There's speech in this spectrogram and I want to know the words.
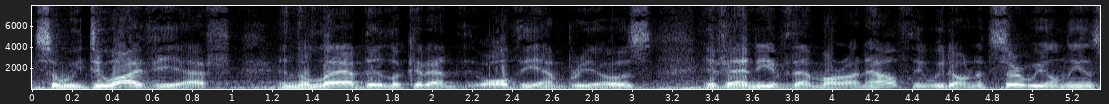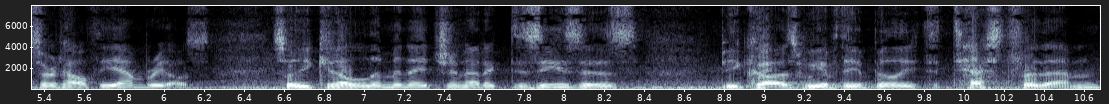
So we do IVF. In the lab, they look at all the embryos. If any of them are unhealthy, we don't insert. We only insert healthy embryos. So you can eliminate genetic diseases because we have the ability to test for them,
